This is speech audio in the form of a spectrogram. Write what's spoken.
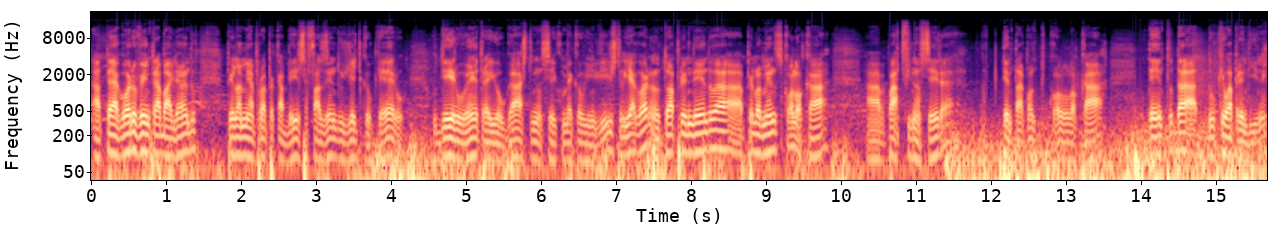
Até agora eu venho trabalhando pela minha própria cabeça, fazendo do jeito que eu quero o dinheiro entra e eu gasto, não sei como é que eu invisto. E agora eu estou aprendendo a, pelo menos, colocar a parte financeira, tentar colocar dentro da, do que eu aprendi, né?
